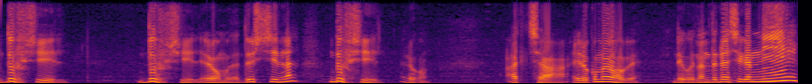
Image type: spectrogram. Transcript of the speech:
দুঃশীল দুঃশীল এরকম বোঝা দুঃশীল না? দুঃশীল এরকম। আচ্ছা এরকমই হবে। দেখো দন্তনিয়া শিকার নি,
